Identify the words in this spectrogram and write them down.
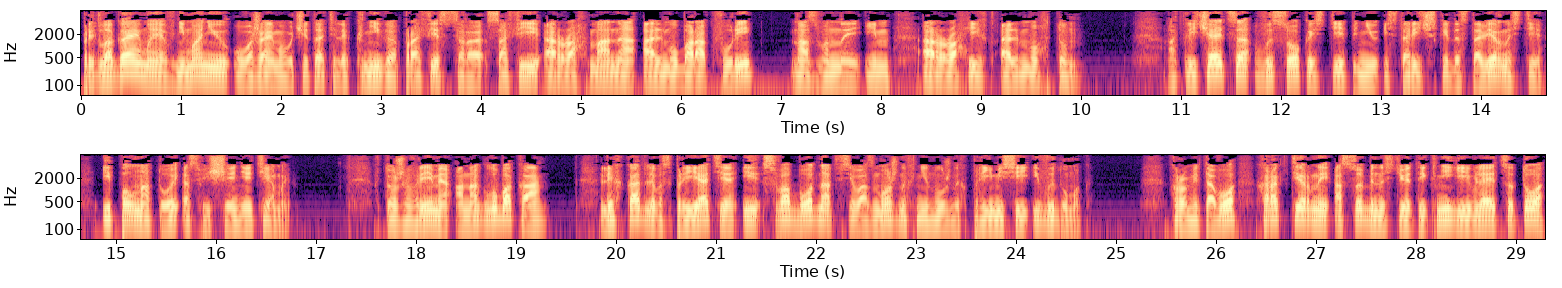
Предлагаемая вниманию уважаемого читателя книга профессора Софии Ар-Рахмана Аль-Мубарак-Фури, названная им Ар-Рахих Аль-Мухтум, отличается высокой степенью исторической достоверности и полнотой освещения темы. В то же время она глубока, легка для восприятия и свободна от всевозможных ненужных примесей и выдумок. Кроме того, характерной особенностью этой книги является то,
